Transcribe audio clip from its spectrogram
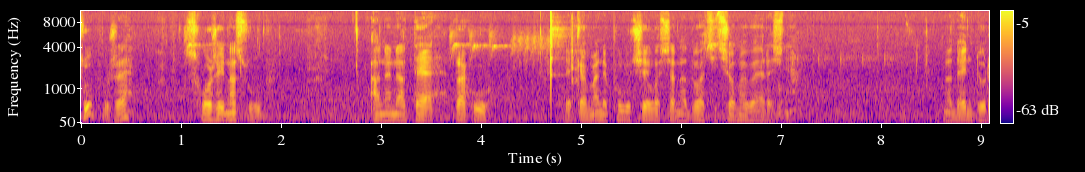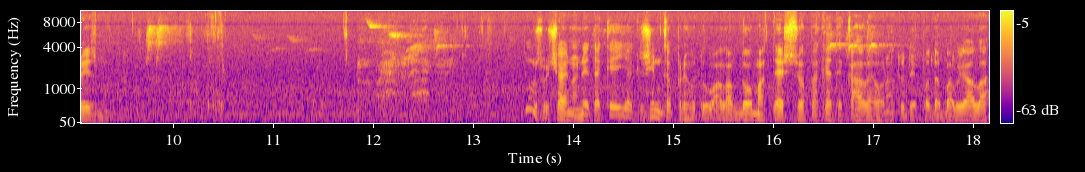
Суп уже схожий на суп, а не на те рагу, яке в мене вийшло на 27 вересня, на день туризму. Ну, звичайно, не такий, як жінка приготувала вдома, теж цього пакетика, але вона туди подобавляла.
